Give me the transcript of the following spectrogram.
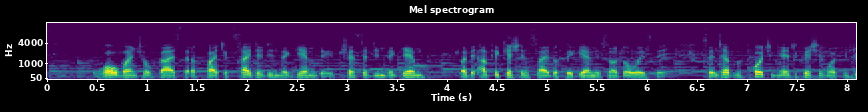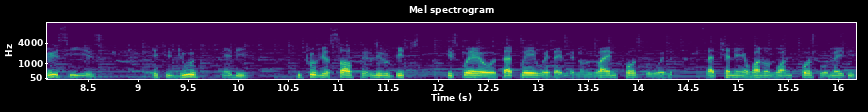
a whole bunch of guys that are quite excited in the game, they're interested in the game, but the application side of the game is not always there. So in terms of coaching education, what we do see is if you do maybe improve yourself a little bit this way or that way, whether it's an online course or whether it's attending a one-on-one course or maybe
